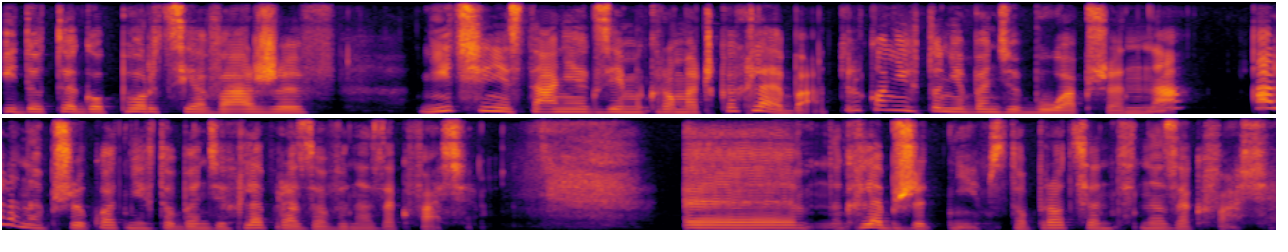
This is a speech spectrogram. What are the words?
i do tego porcja warzyw. Nic się nie stanie, jak zjemy kromeczkę chleba, tylko niech to nie będzie buła pszenna, ale na przykład niech to będzie chleb razowy na zakwasie. Yy, chleb żytni 100% na zakwasie.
